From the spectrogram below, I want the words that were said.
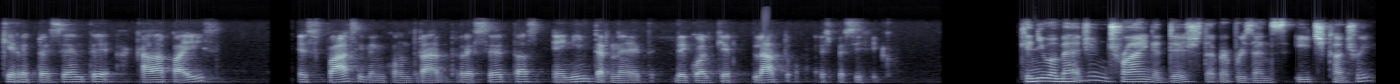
que represente a cada país? Es fácil encontrar recetas en Internet de cualquier plato específico. Can you imagine trying a dish that represents each country?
